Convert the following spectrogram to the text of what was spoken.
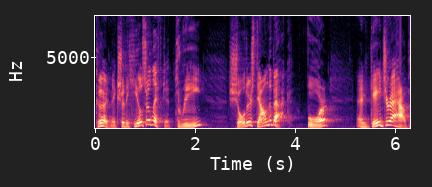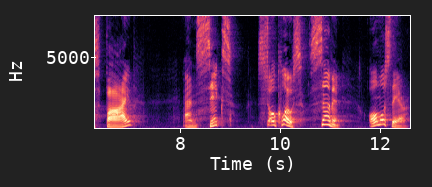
Good. Make sure the heels are lifted. Three. Shoulders down the back. Four. Engage your abs. Five. And six. So close. Seven. Almost there.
